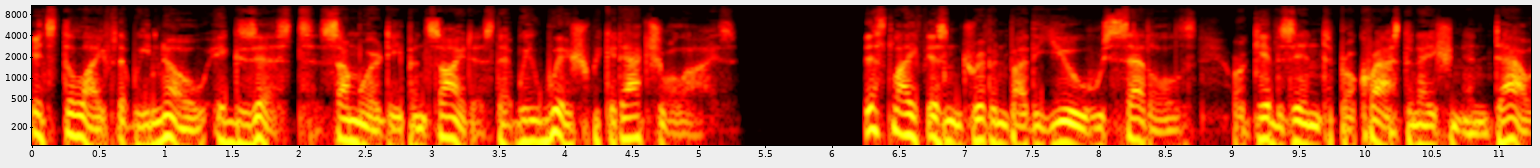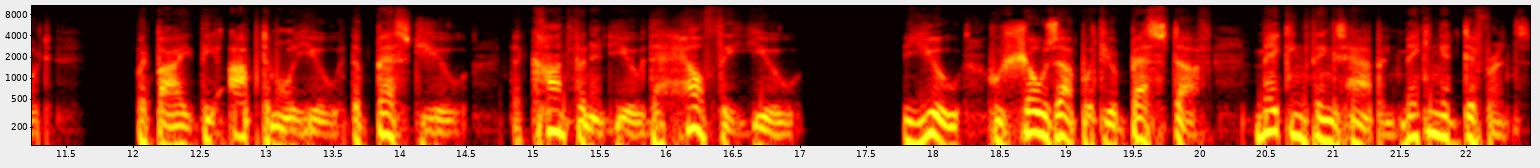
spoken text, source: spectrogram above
It's the life that we know exists somewhere deep inside us that we wish we could actualize. This life isn't driven by the you who settles or gives in to procrastination and doubt, but by the optimal you, the best you, the confident you, the healthy you. The you who shows up with your best stuff, making things happen, making a difference,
